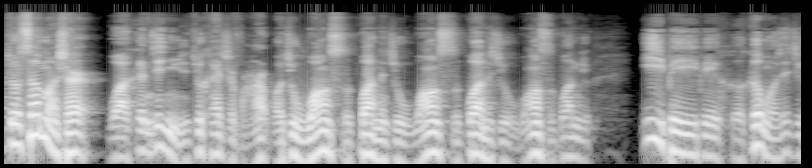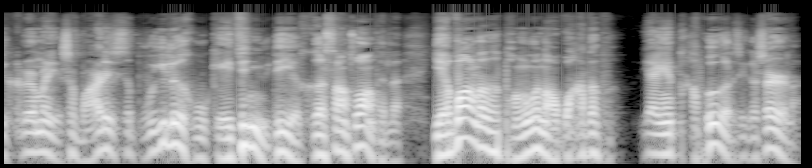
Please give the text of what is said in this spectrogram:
就这么事儿，我跟这女的就开始玩，我就往死灌的酒，往死灌的酒，往死灌的酒，一杯一杯喝。跟我这几哥们也是玩的是不亦乐乎，给这女的也喝上状态了，也忘了他朋友脑瓜子让人打破了这个事儿了，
